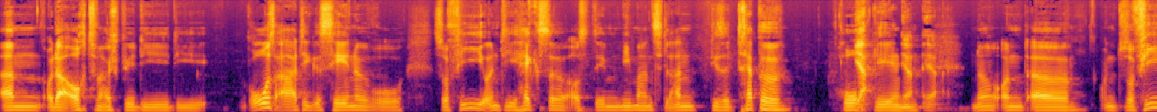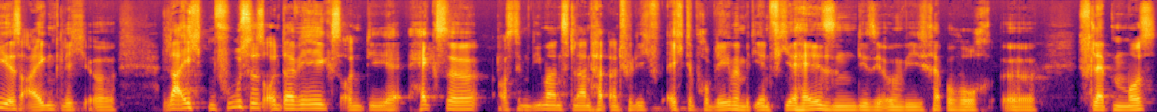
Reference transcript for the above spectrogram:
Ähm, oder auch zum Beispiel die, die großartige Szene, wo Sophie und die Hexe aus dem Niemandsland diese Treppe hochgehen. Ja, ja, ja. Ne? Und, äh, und Sophie ist eigentlich äh, leichten Fußes unterwegs und die Hexe aus dem Niemandsland hat natürlich echte Probleme mit ihren vier Hälsen, die sie irgendwie die Treppe hoch äh, schleppen muss.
